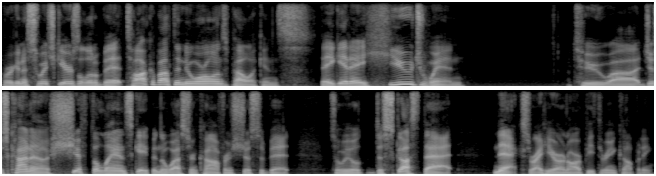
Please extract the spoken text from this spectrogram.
we're going to switch gears a little bit, talk about the New Orleans Pelicans. They get a huge win to uh, just kind of shift the landscape in the Western Conference just a bit. So we'll discuss that next, right here on RP3 and Company.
